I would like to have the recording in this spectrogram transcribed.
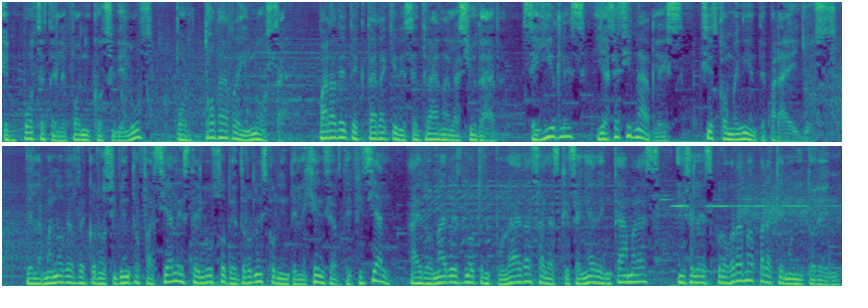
en postes telefónicos y de luz por toda Reynosa para detectar a quienes entraran a la ciudad, seguirles y asesinarles si es conveniente para ellos. De la mano del reconocimiento facial está el uso de drones con inteligencia artificial, aeronaves no tripuladas a las que se añaden cámaras y se les programa para que monitoreen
